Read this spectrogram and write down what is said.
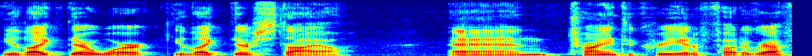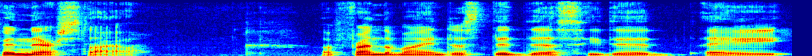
You like their work, you like their style, and trying to create a photograph in their style. A friend of mine just did this. He did a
